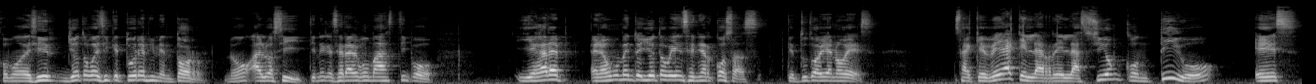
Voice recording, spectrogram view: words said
como decir, yo te voy a decir que tú eres mi mentor, ¿no? Algo así, tiene que ser algo más tipo, llegar al- en algún momento yo te voy a enseñar cosas que tú todavía no ves. O sea, que vea que la relación contigo es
